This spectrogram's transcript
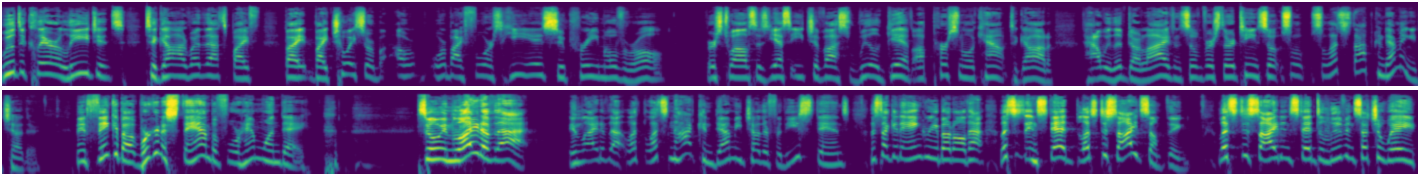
will declare allegiance to God, whether that's by, by, by choice or, or, or by force. He is supreme over all. Verse 12 says, Yes, each of us will give a personal account to God of how we lived our lives. And so, verse 13, so, so, so let's stop condemning each other. Man, think about we're going to stand before Him one day. so, in light of that, in light of that, let, let's not condemn each other for these stands. Let's not get angry about all that. Let's just, instead, let's decide something. Let's decide instead to live in such a way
